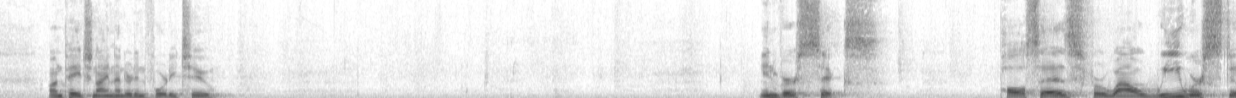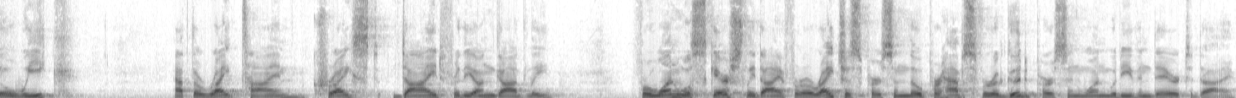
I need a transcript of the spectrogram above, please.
on page 942. In verse 6, Paul says, For while we were still weak, at the right time, Christ died for the ungodly. For one will scarcely die for a righteous person, though perhaps for a good person one would even dare to die.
